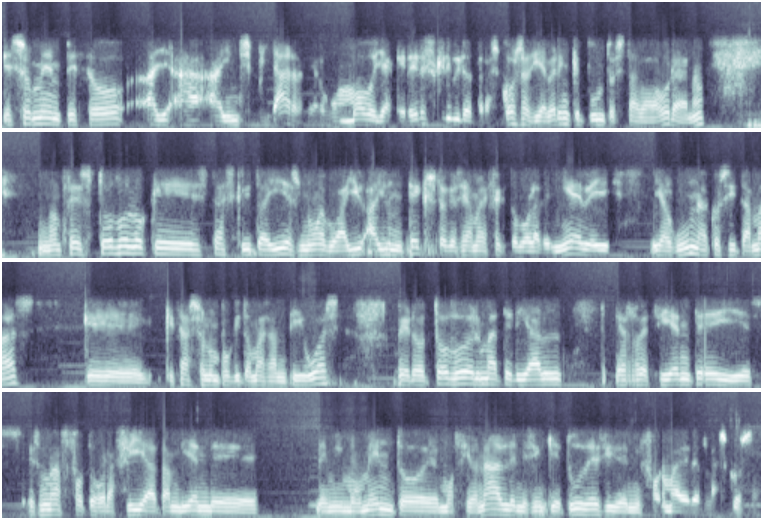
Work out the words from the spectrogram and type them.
eso me empezó a, a, a, inspirar de algún modo y a querer escribir otras cosas y a ver en qué punto estaba ahora, ¿no? Entonces todo lo que está escrito ahí es nuevo. Hay, hay un texto que se llama Efecto Bola de Nieve y, y alguna cosita más que quizás son un poquito más antiguas, pero todo el material es reciente y es, es una fotografía también de, de mi momento emocional, de mis inquietudes y de mi forma de ver las cosas.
